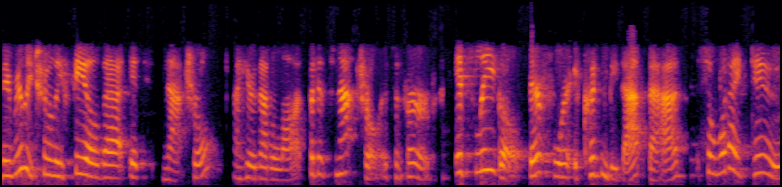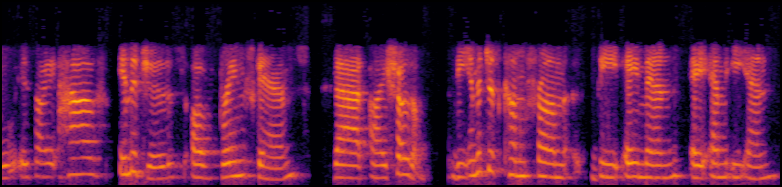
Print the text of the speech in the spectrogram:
they really truly feel that it's natural. I hear that a lot, but it's natural. It's an herb. It's legal. Therefore, it couldn't be that bad. So what I do is I have images of brain scans that I show them. The images come from the Amen, A-M-E-N,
